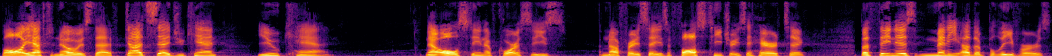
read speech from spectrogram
But all you have to know is that if God said you can, you can. Now, Osteen, of course, he's, I'm not afraid to say he's a false teacher, he's a heretic. But the thing is, many other believers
